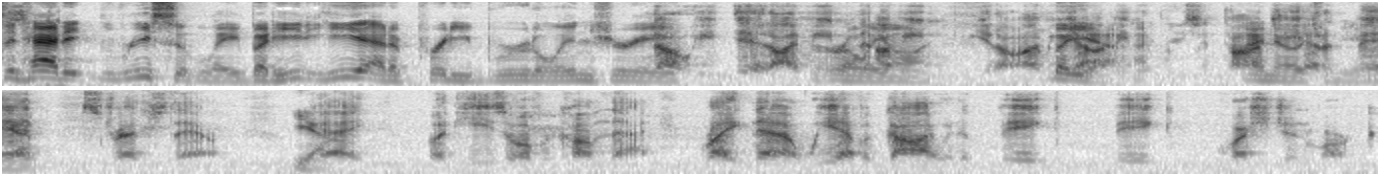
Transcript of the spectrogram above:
hasn't had it recently, but he he had a pretty brutal injury. No, he did. I mean, Early I on. mean, you know, I mean, But yeah, yeah, I mean, in recent I times know he had a mean, bad stretch there. yeah, Okay, but he's overcome that. Right now, we have a guy with a big, big question mark,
